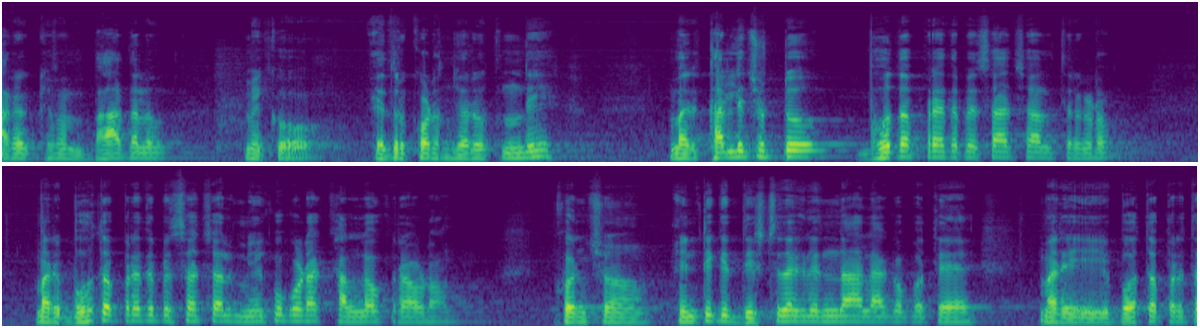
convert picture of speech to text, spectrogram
ఆరోగ్యం బాధలు మీకు ఎదుర్కోవడం జరుగుతుంది. మరి తల్లి చుట్టూ భూతప్రేత పిశాచాలు తిరగడం మరి భూతప్రేత పిశాచాలు మీకు కూడా కల్లోకి రావడం కొంచెం ఇంటికి దిష్టి తగిలిందా లేకపోతే మరి భూతప్రేత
